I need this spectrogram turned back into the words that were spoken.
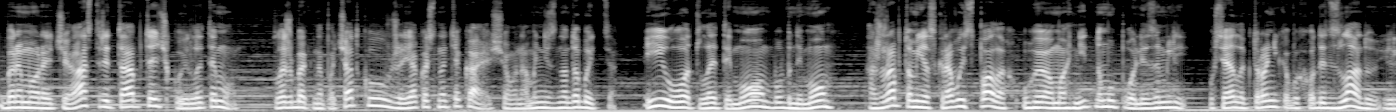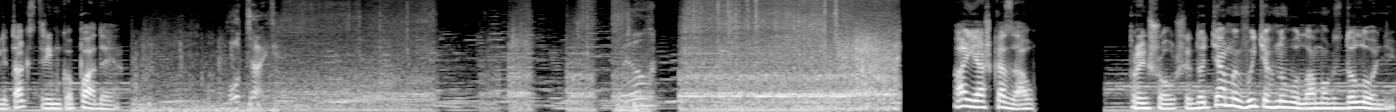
Беремо речі Астрід та аптечку і летимо. Флешбек на початку вже якось натякає, що вона мені знадобиться. І от летимо, бубнемо. Аж раптом яскравий спалах у геомагнітному полі Землі. Уся електроніка виходить з ладу, і літак стрімко падає. Hold tight. Will, А я ж казав. Прийшовши до тями, витягнув уламок з долоні.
